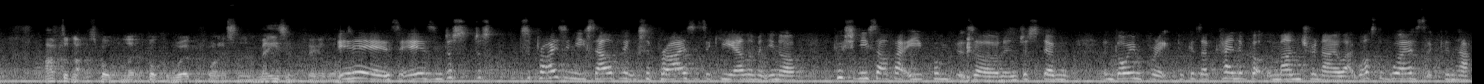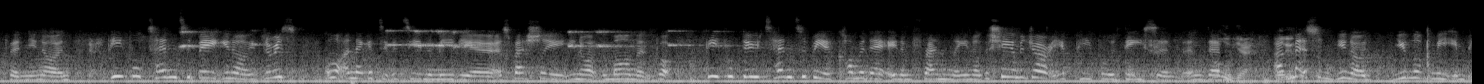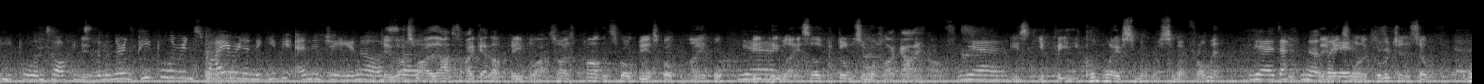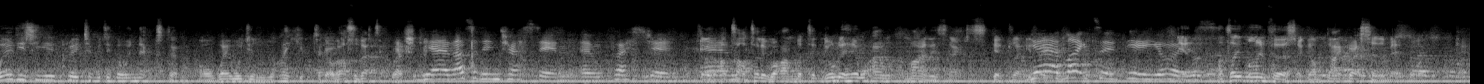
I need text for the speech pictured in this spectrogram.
I've done that spoken spoken word before, and it's an amazing feeling. It is, it is, and just just surprising yourself. I think surprise is a key element. You know, pushing yourself out of your comfort zone and just um and going for it. Because I've kind of got the mantra now, like, what's the worst that can happen? You know, and people tend to be, you know, there is a lot of negativity in the media, especially you know at the moment. But people do tend to be accommodating and friendly. You know, the sheer majority of people are decent, and um, Oh, yeah, I've met some. You know, you love meeting people and talking to them, and they're, people are inspiring and they give you energy. You know, do. That's why I, I get off people. That's why it's part of the spoken, being spoken label. Yeah. People like yourself who've done so much like I have. Yeah, You, you, you come away with something, something from it. yeah, It, it makes you definitely. want to encourage it. So, where do you see your creativity going next then? Or where would you like it to go? That's a better question. Yeah, that's an interesting um, question. So I'll, Um, I'll tell you what I'm. Do you want to hear what I'm, mine is next? Get, let you yeah, think. I'd like to hear yours. Yeah, I'll tell you mine first. I'm digressing a bit.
